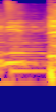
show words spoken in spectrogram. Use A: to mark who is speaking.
A: Made it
